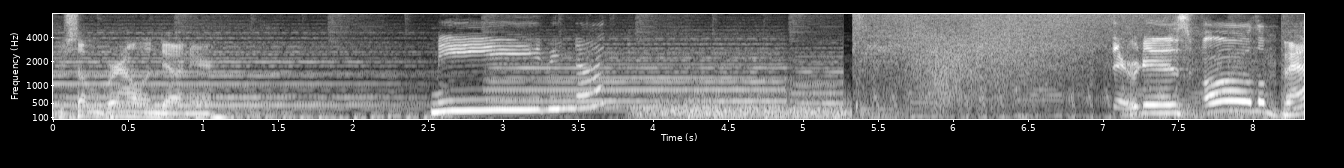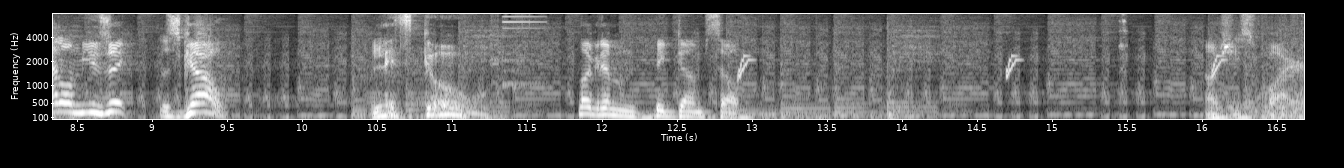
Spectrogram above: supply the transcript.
There's something growling down here. Maybe not. There it is. Oh, the battle music. Let's go. Let's go. Look at him, big dumb self. Oh, she's fired.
